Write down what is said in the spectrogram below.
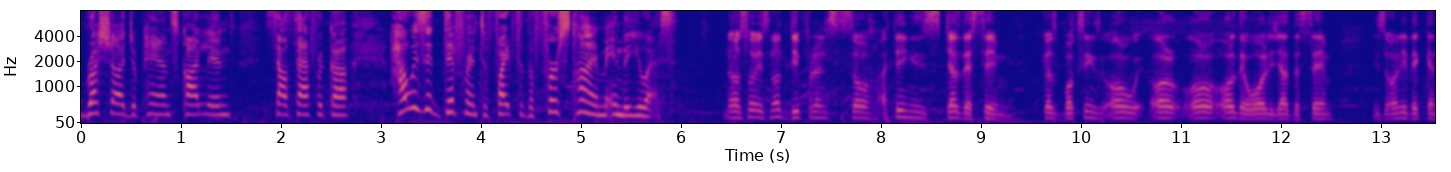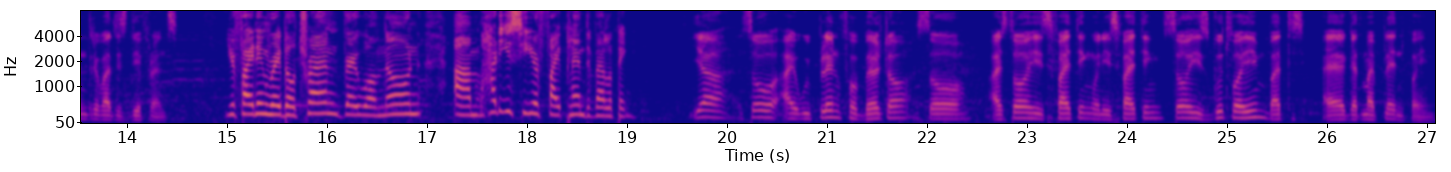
Russia, Japan, Scotland, South Africa. How is it different to fight for the first time in the U.S.? No, so it's not different. So I think it's just the same because boxing is all, all, all, all the world is just the same. It's only the country that is different. You're fighting Ray Beltran, very well known. Um, how do you see your fight plan developing? Yeah, so I we plan for Belto. So I saw he's fighting when he's fighting. So he's good for him, but I got my plan for him.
